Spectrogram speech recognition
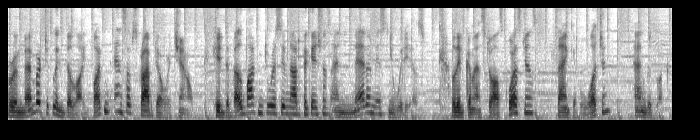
Remember to click the like button and subscribe to our channel. Hit the bell button to receive notifications and never miss new videos. Leave comments to ask questions. Thank you for watching and good luck!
